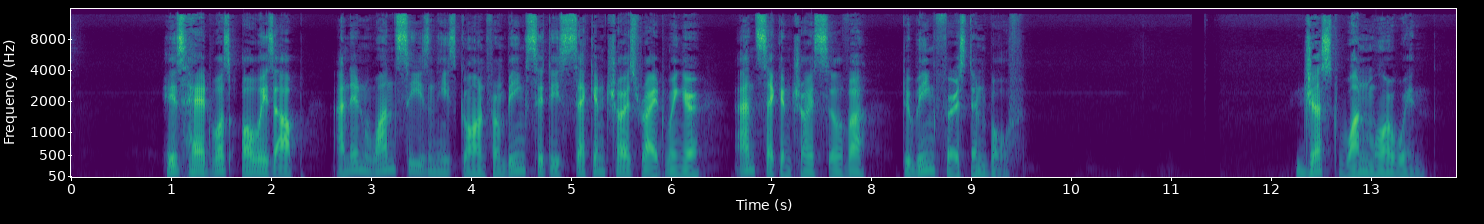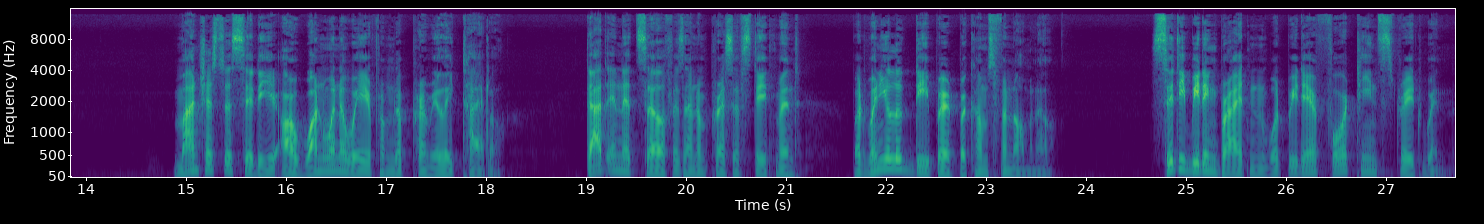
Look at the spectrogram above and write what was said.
His head was always up, and in one season he's gone from being City's second choice right winger and second choice Silva to being first in both. Just one more win. Manchester City are one win away from the Premier League title. That in itself is an impressive statement, but when you look deeper, it becomes phenomenal. City beating Brighton would be their 14th straight win.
